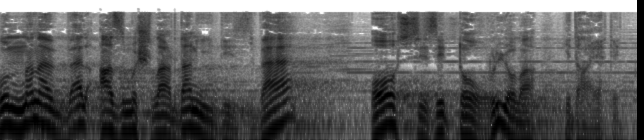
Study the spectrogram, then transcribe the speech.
bundan əvvəl azmışlardan idiniz və o sizi doğru yola hidayət etdi.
